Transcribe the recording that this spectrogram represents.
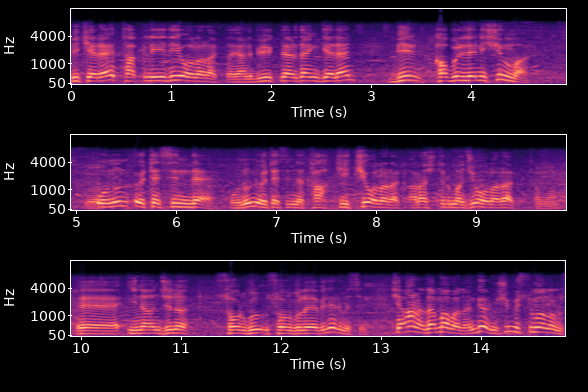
bir kere taklidi olarak da yani büyüklerden gelen bir kabullenişin var. Doğru. Onun ötesinde, onun ötesinde tahkiki olarak, araştırmacı olarak Tamam. e, inancını sorgu, sorgulayabilir misin? Şimdi anadan babadan görmüşsün Müslüman olmuş.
